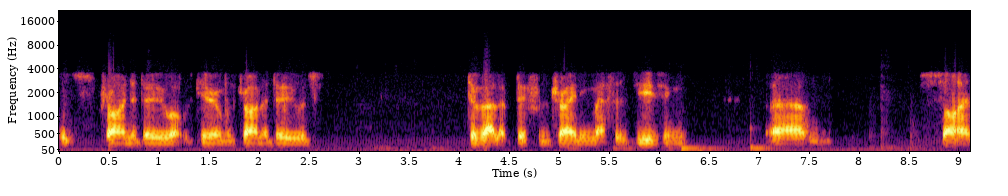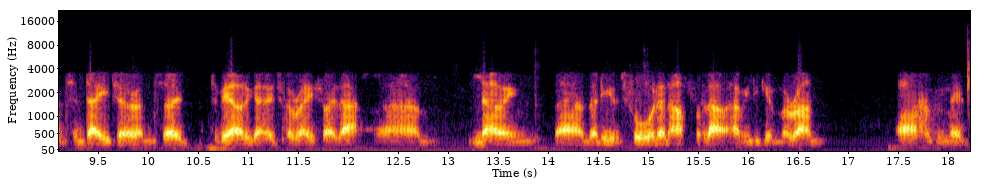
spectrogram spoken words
was trying to do. What Ciaron was trying to do was develop different training methods using um, science and data, and so to be able to go to a race like that, um, knowing uh, that he was forward enough without having to give him a run, um, it,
